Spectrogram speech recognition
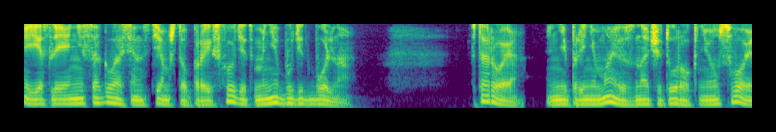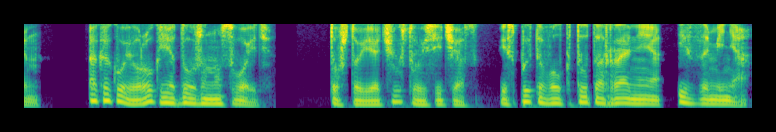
Если я не согласен с тем, что происходит, мне будет больно. Второе. Не принимаю, значит урок не усвоен. А какой урок я должен усвоить? То, что я чувствую сейчас, испытывал кто-то ранее из-за меня.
